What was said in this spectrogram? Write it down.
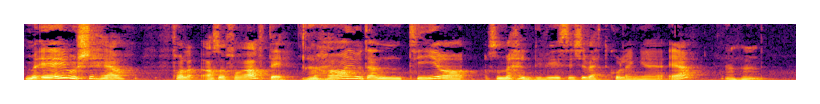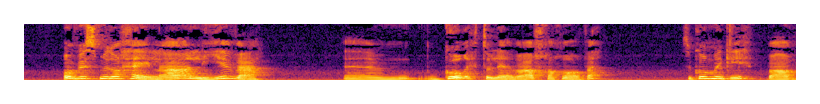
vi er jo ikke her for, altså for alltid. Vi har jo den tida som vi heldigvis ikke vet hvor lenge er. Og hvis vi da hele livet eh, går etter å leve fra hodet, så går vi glipp av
